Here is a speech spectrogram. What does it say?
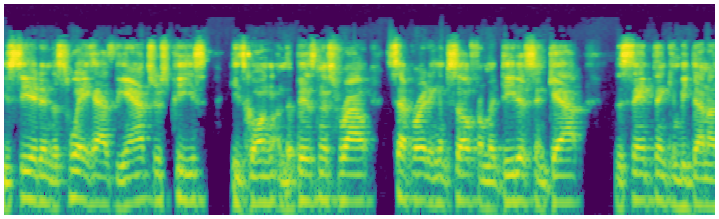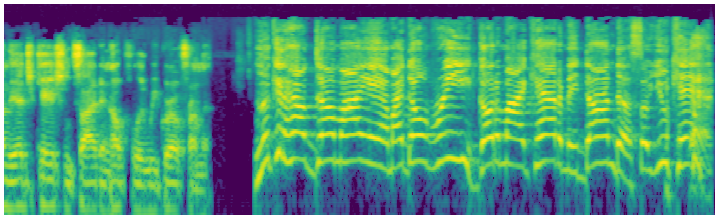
You see it in the Sway has the answers piece. He's going on the business route, separating himself from Adidas and Gap. The same thing can be done on the education side, and hopefully we grow from it. Look at how dumb I am. I don't read. Go to my academy, Donda, so you can.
